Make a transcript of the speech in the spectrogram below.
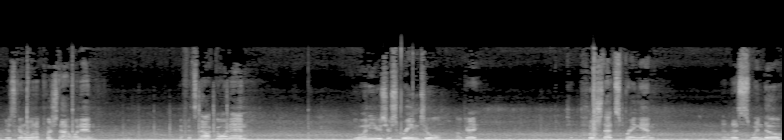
You're just gonna wanna push that one in. If it's not going in, you wanna use your screen tool, okay? Push that spring in and this window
